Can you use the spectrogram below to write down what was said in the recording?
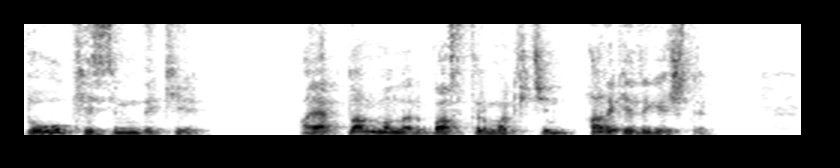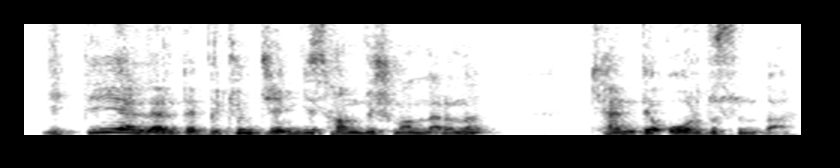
doğu kesimdeki ayaklanmaları bastırmak için harekete geçti. Gittiği yerlerde bütün Cengiz Han düşmanlarını kendi ordusunda,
